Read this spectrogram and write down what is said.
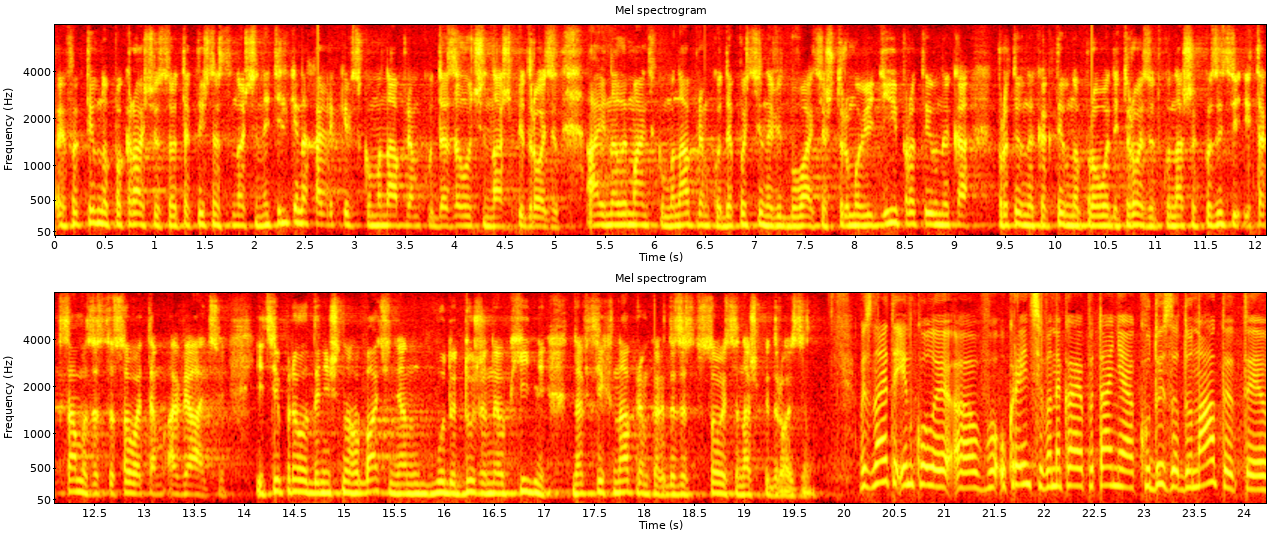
ефективно покращити своє тактичне становище не тільки на харківському напрямку, де залучений наш підрозділ, а й на Лиманському напрямку, де постійно відбуваються штурмові дії противника. Противник активно проводить розвідку наших позицій і так само застосовує там авіацію. І ці прилади нічного бачення будуть дуже необхідні на всіх напрямках, де застосовується наш підрозділ. Ви знаєте, інколи е, в українців виникає питання, куди задонатити,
